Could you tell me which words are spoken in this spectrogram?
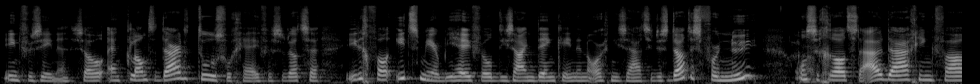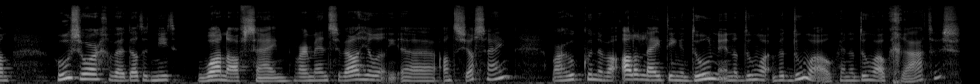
in verzinnen. Zo, en klanten daar de tools voor geven, zodat ze in ieder geval iets meer behavioral design denken in een organisatie. Dus dat is voor nu onze grootste uitdaging van hoe zorgen we dat het niet one-off zijn, waar mensen wel heel eh, enthousiast zijn, maar hoe kunnen we allerlei dingen doen? En dat doen we, dat doen we ook. En dat doen we ook gratis.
